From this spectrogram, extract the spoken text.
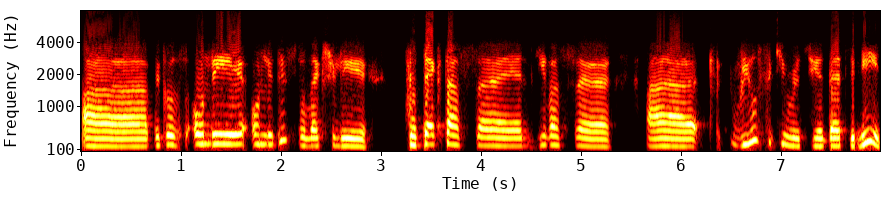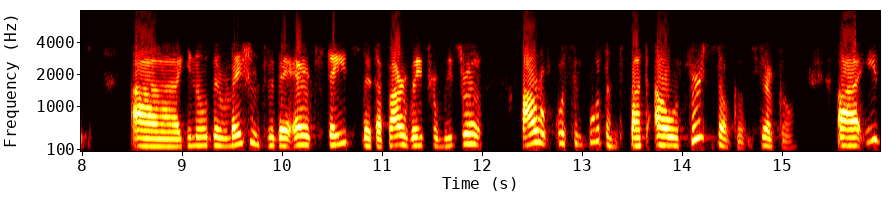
uh, because only only this will actually protect us uh, and give us uh, uh, real security that we need. Uh, you know, the relations with the Arab states that are far away from Israel are, of course, important. But our first circle, circle uh, is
